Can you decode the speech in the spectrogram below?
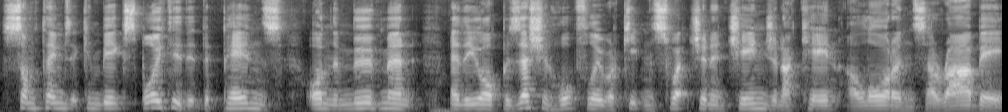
sometimes it can be exploited. It depends on the movement of the opposition. Hopefully, we're keeping switching and changing a Kent, a Lawrence, a Rabbi,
